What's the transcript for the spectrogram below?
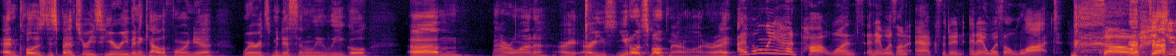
and close dispensaries here, even in California, where it's medicinally legal. Um, marijuana? Are, are you you don't smoke marijuana, right? I've only had pot once, and it was on accident, and it was a lot. So did you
